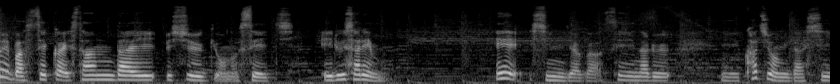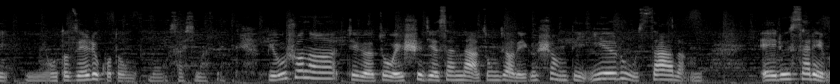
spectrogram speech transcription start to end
比如说，世界三大宗教の圣地耶路撒冷，A 信者が聖なるカジオミダシ訪れることもさします。比如说呢，这个作为世界三大宗教的一个圣地耶路撒冷，エルサレム，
